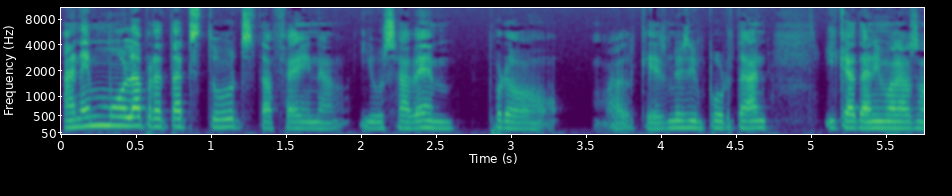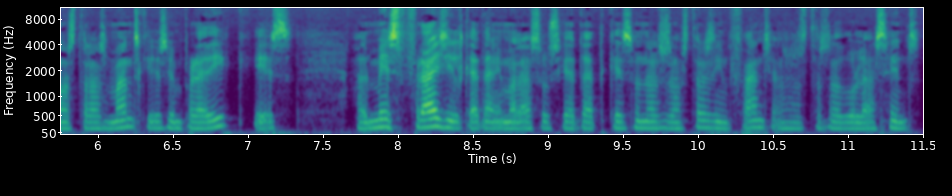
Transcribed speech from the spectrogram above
Anem molt apretats tots de feina i ho sabem, però el que és més important i que tenim a les nostres mans, que jo sempre dic, és el més fràgil que tenim a la societat, que són els nostres infants i els nostres adolescents.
